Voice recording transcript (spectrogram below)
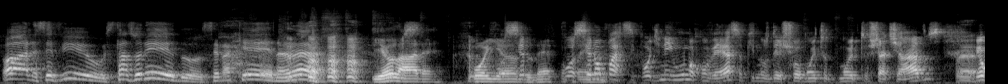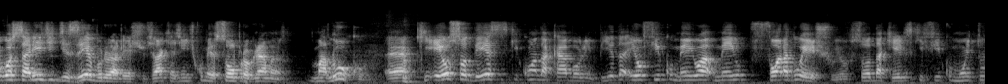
Olha, você viu? Estados Unidos, lá que, né? E eu lá, né? boiando, você, né? Você não participou de nenhuma conversa, que nos deixou muito, muito chateados. É. Eu gostaria de dizer, Bruno Aleixo, já que a gente começou o programa maluco, é, que eu sou desses que quando acaba a Olimpíada eu fico meio, meio fora do eixo. Eu sou daqueles que fico muito.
